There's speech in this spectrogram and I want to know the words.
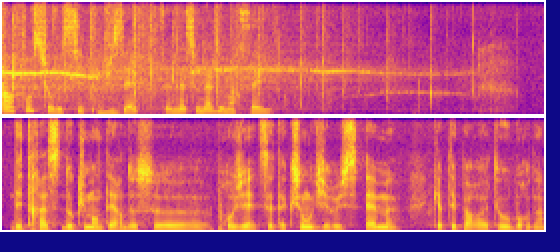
Info sur le site du ZEF, scène nationale de Marseille. Des traces documentaires de ce projet, de cette action Virus M, captée par euh, Théo Bourdin.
